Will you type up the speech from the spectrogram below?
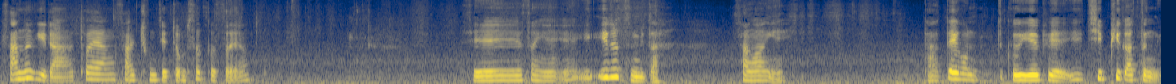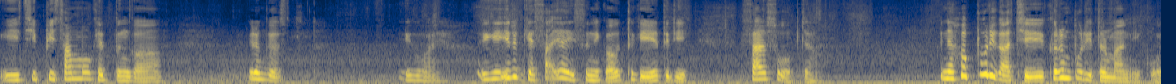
산흙이라 토양살충제 좀 섞었어요. 세상에 이렇습니다. 상황이 다 떼고 그 옆에 이 지피 같은 이 지피 삽목했던 거 이런 거 이거 봐요. 이게 이렇게 쌓여 있으니까 어떻게 얘들이 쌀 수가 없죠. 그냥 헛뿌리 같이 그런 뿌리들만 있고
